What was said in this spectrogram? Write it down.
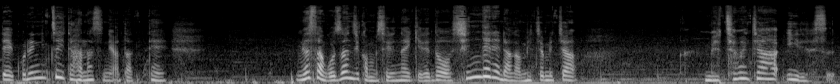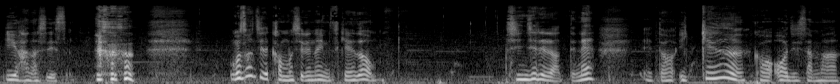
でこれについて話すにあたって皆さんご存知かもしれないけれどシンデレラがめちゃめちゃめちゃめちゃいいです。いい話です。ご存知かもしれないんですけれどシンデレラってね、えーと、一見こう王子様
